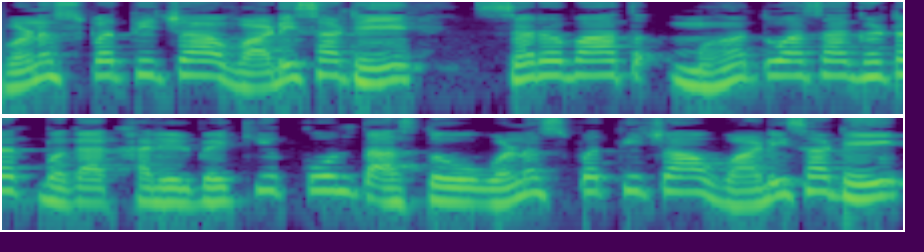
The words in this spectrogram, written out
वनस्पतीच्या वाढीसाठी सर्वात महत्त्वाचा घटक बघा खालीलपैकी कोणता असतो? वनस्पतीच्या वाढीसाठी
